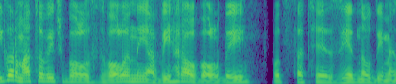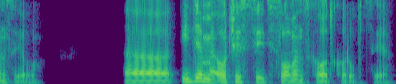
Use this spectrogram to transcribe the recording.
Igor Matovič bol zvolený a vyhral voľby v podstate s jednou dimenziou. E, ideme očistiť Slovensko od korupcie.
